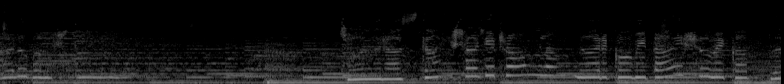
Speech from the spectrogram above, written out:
ভালোবাসতি চল রাস্তায় সাজে ট্রাম লাইন, আর কবিতায় শুয়ে কাপলে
